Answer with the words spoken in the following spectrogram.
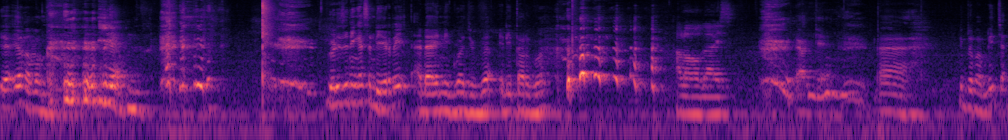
Ya ya nggak bang Iya. Gue di sini nggak sendiri ada ini gue juga editor gue Halo guys. ya, oke. Ah ini berapa menit cak?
